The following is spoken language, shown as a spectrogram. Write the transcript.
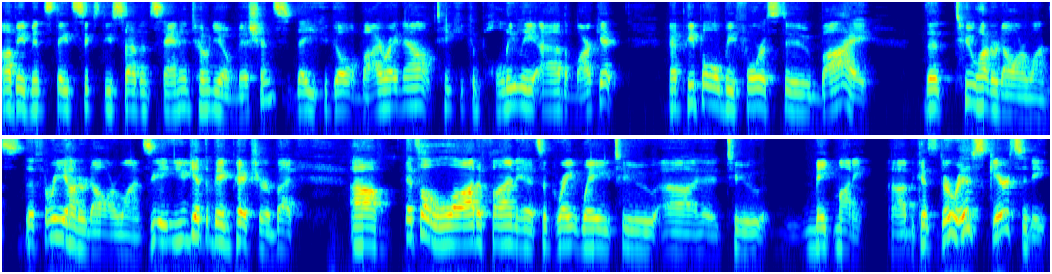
of a Mint State 67 San Antonio missions that you could go and buy right now, take you completely out of the market, and people will be forced to buy the $200 ones, the $300 ones. You, you get the big picture, but um, it's a lot of fun. It's a great way to uh, to make money uh, because there is scarcity.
